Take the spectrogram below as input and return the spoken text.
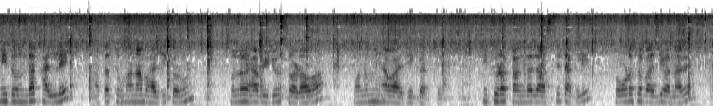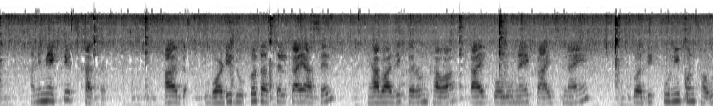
मी दोनदा खाल्ले. आता तुम्हाला भाजी करून मला हा व्हिडिओ सोडावा. म्हणून मी हा भाजी करते. मी थोडा कांदा जास्त टाकली. थोडंसं भाजी होणार आहे. आणि मी एकटीच खात. आज बॉडी दुखत असेल काय असेल ह्या भाजी करून खावा. काय कोडू नये काहीच नाही. कधी कुणी पण खाऊ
